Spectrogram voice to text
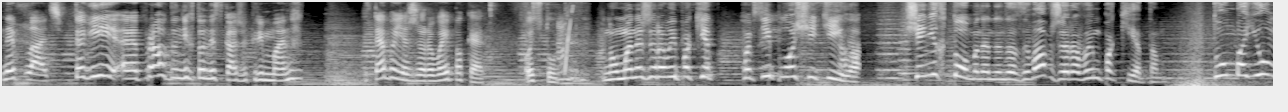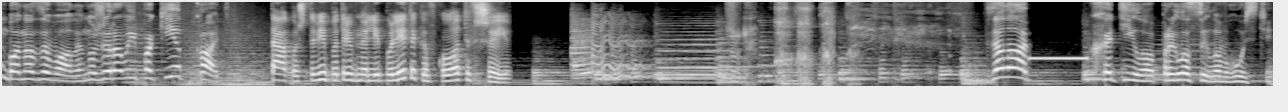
не плач. Тобі е, правду ніхто не скаже, крім мене. В тебе є жировий пакет. Ось тут. ну у мене жировий пакет по всій площі тіла. Ще ніхто мене не називав жировим пакетом. Тумба-юмба називали, але жировий пакет Кать. Також тобі потрібно ліполітики вколоти в шию. Взяла б**, хотіла, пригласила в гості.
